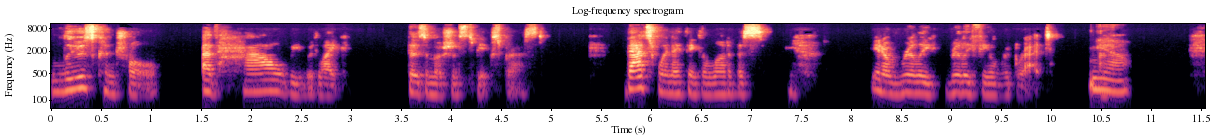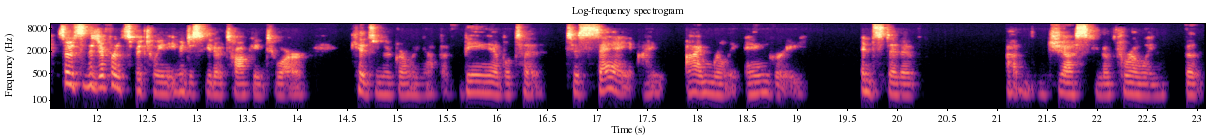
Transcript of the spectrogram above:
lose control of how we would like those emotions to be expressed, that's when I think a lot of us, you know, really, really feel regret. Yeah. So it's the difference between even just, you know, talking to our kids when they're growing up of being able to to say, I'm I'm really angry instead of um, just, you know, throwing the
